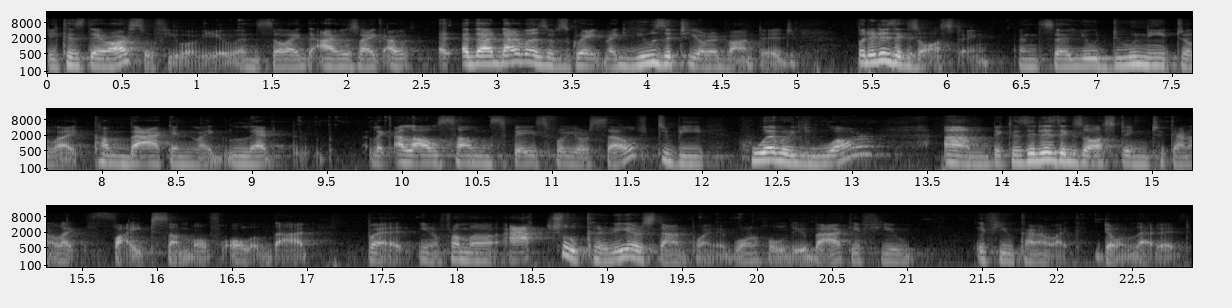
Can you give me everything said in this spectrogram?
because there are so few of you. And so like I was like I, uh, that that was was great. Like use it to your advantage, but it is exhausting. And so you do need to like come back and like let like allow some space for yourself to be whoever you are, um, because it is exhausting to kind of like fight some of all of that. But you know, from an actual career standpoint, it won't hold you back if you if you kind of like don't let it.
